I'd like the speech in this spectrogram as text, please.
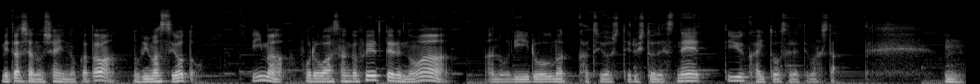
メタ社の社員の方は伸びますよと。今フォロワーさんが増えてるのはあのリールをうまく活用してる人ですねっていう回答されてました。うん、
